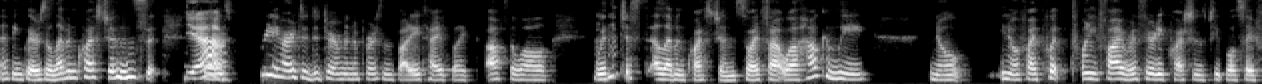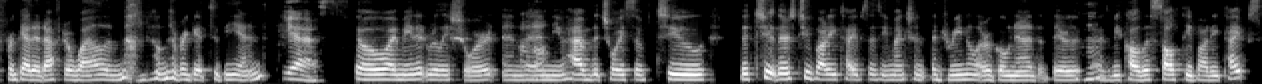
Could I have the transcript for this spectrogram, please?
I think there's 11 questions. Yeah. So it's pretty hard to determine a person's body type, like off the wall, with mm-hmm. just 11 questions. So I thought, well, how can we, you know, you know, if I put 25 or 30 questions, people say forget it after a while and they'll never get to the end. Yes. So I made it really short. And uh-huh. then you have the choice of two the two there's two body types as you mentioned adrenal or gonad. They're mm-hmm. as we call the salty body types.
